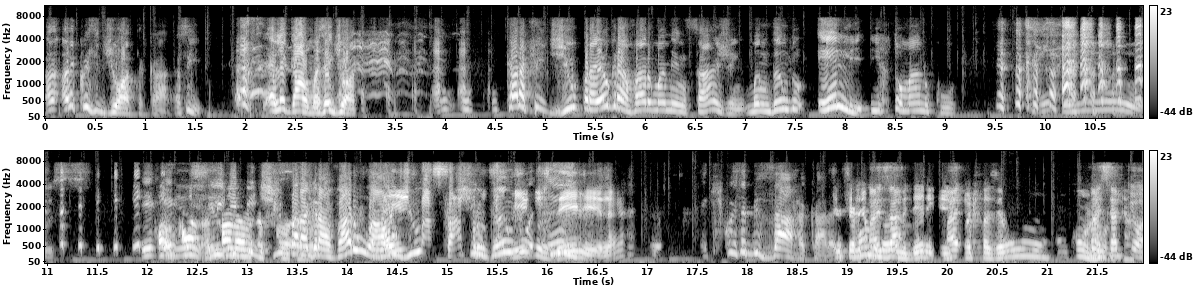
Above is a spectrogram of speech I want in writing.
Olha que coisa idiota, cara. Assim, é legal, mas é idiota. O, o- o cara pediu pra eu gravar uma mensagem mandando ele ir tomar no cu. Meu Deus. Ele, ele o pediu para gravar um Pra ele áudio passar pros xingando amigos ele. dele, né? Que coisa bizarra, cara. Você, lembra Mas o a- nome dele? Que a gente pode fazer um, um conjunto. Mas sabe o que cara. eu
